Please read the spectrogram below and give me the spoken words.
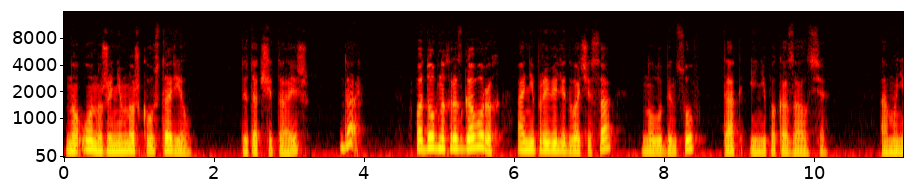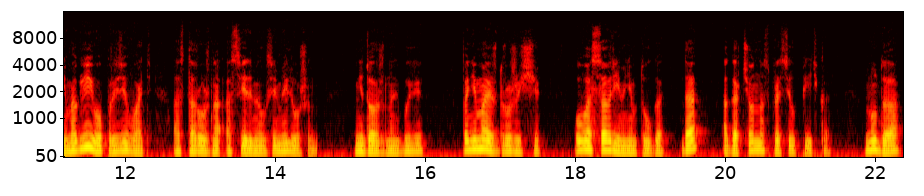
но он уже немножко устарел. Ты так считаешь? Да подобных разговорах они провели два часа, но Лубенцов так и не показался. «А мы не могли его прозевать?» — осторожно осведомился Милешин. «Не должны были. Понимаешь, дружище, у вас со временем туго, да?» — огорченно спросил Петька. «Ну да.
